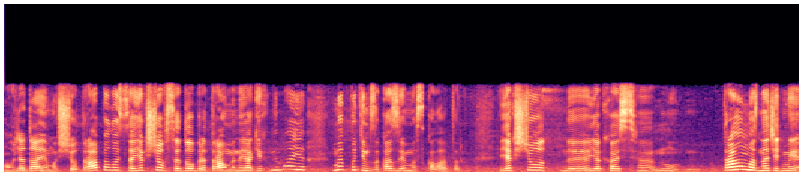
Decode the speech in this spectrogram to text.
оглядаємо, що трапилося. Якщо все добре, травми ніяких немає, ми потім заказуємо ескалатор. Якщо е, якась е, ну, травма, значить ми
